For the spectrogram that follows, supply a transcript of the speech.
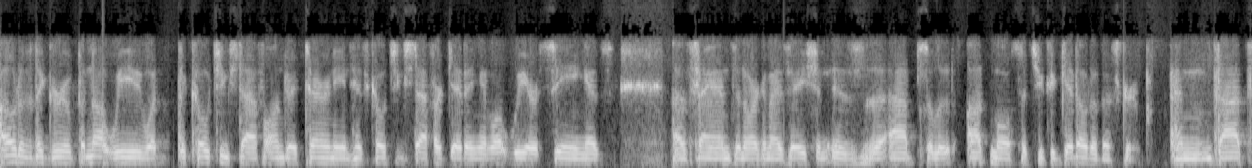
out of the group, and not we, what the coaching staff, Andre Tourigny and his coaching staff are getting, and what we are seeing as as fans and organization is the absolute utmost that you could get out of this group, and that's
